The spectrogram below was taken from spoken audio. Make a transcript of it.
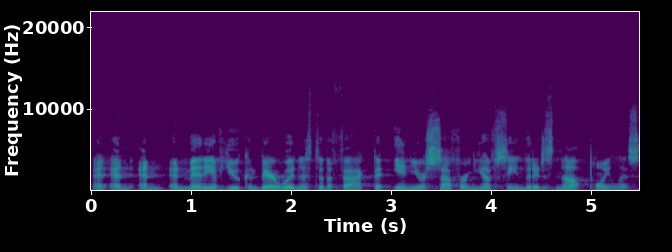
And, and, and, and many of you can bear witness to the fact that in your suffering, you have seen that it is not pointless,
